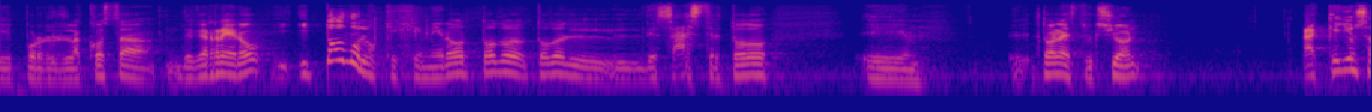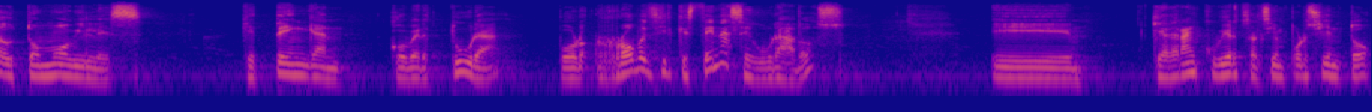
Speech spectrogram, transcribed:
eh, por la costa de Guerrero y, todo lo que generó, todo, todo el desastre, todo, eh, toda la destrucción, aquellos automóviles que tengan cobertura por robo, es decir, que estén asegurados, eh, quedarán cubiertos al 100%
